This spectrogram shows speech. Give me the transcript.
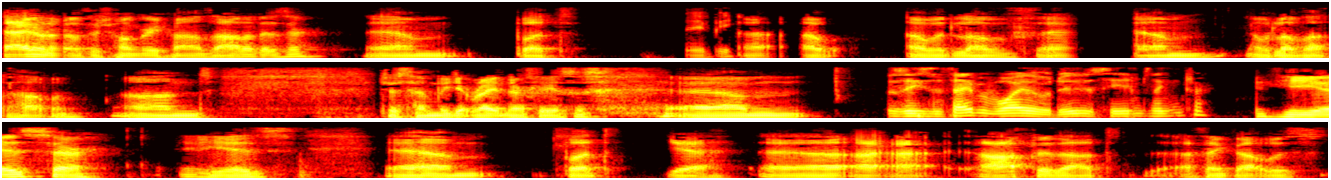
I don't know if there's Hungary fans at it, is there? Um, but maybe uh, I I would love uh, um I would love that to happen, and just him to get right in their faces. Um, because he's the type of boy that would do the same thing to. He is, sir. He is. Um, but yeah, uh, I, I, after that, I think that was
